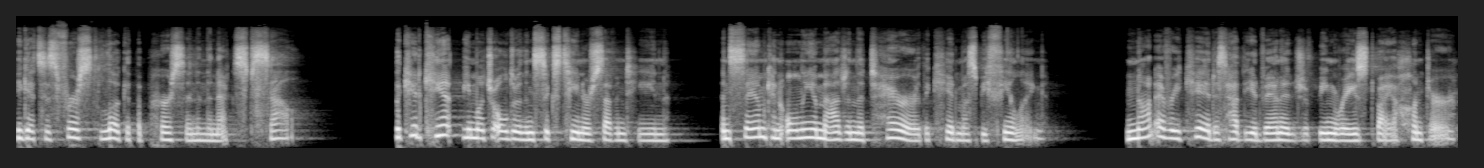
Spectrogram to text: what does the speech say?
He gets his first look at the person in the next cell. The kid can't be much older than 16 or 17, and Sam can only imagine the terror the kid must be feeling. Not every kid has had the advantage of being raised by a hunter.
